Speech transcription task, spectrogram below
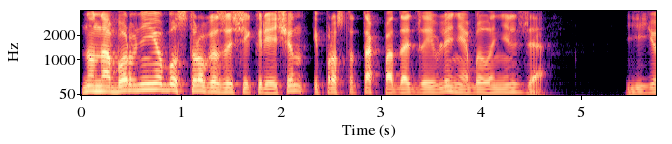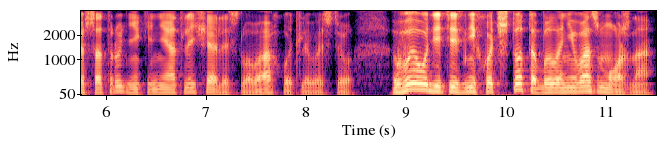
но набор в нее был строго засекречен, и просто так подать заявление было нельзя. Ее сотрудники не отличались словоохотливостью — Выудить из них хоть что-то было невозможно.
